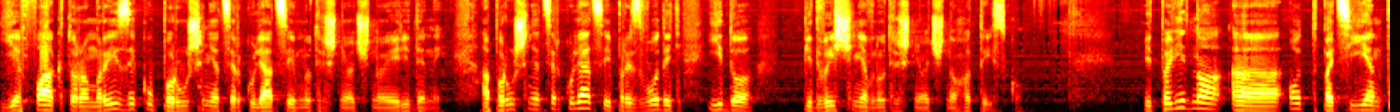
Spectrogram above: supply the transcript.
є фактором ризику порушення циркуляції внутрішньоочної рідини. А порушення циркуляції призводить і до підвищення внутрішньоочного тиску. Відповідно, е, от пацієнт,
